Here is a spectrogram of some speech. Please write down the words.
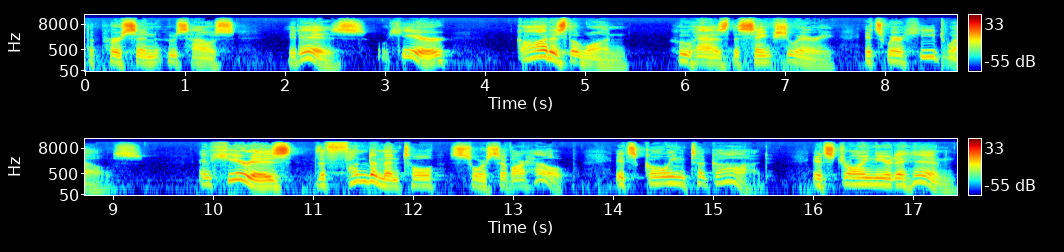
the person whose house it is. Well, here, God is the one who has the sanctuary, it's where He dwells. And here is the fundamental source of our help. It's going to God, it's drawing near to Him.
